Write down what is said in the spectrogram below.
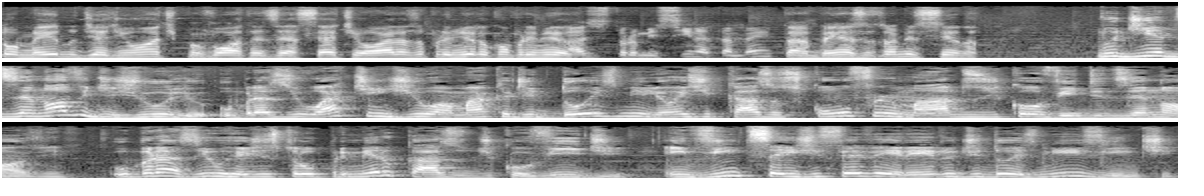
tomei no dia de ontem, por volta das 17 horas, o primeiro comprimido. Azitromicina também? Também azitromicina. No dia 19 de julho, o Brasil atingiu a marca de 2 milhões de casos confirmados de Covid-19. O Brasil registrou o primeiro caso de Covid em 26 de fevereiro de 2020.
